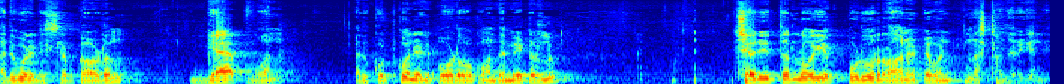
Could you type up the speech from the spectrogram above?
అది కూడా డిస్టర్బ్ కావడం. గ్యాప్ వన్ అది కొట్టుకొని వెళ్ళిపోవడం ఒక వంద మీటర్లు. చరిత్రలో ఎప్పుడూ రానటువంటి నష్టం జరిగింది.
